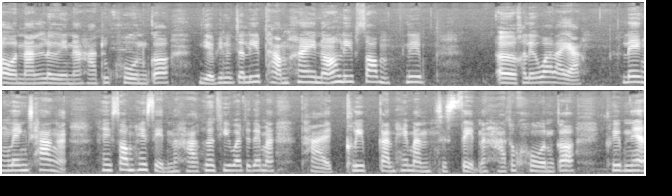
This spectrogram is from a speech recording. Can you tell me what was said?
ตอนนั้นเลยนะคะ ทุกคนก็เดี๋ยวพี่นุชจะรีบทำให้เนาะรีบซ่อมรีบเออเขาเรียกว่าอะไรอะ เร่งเร่งช่างอะให้ซ่อมให้เสร็จนะคะ เพื่อที่ว่าจะได้มาถ่ายคลิปกันให้มันเสร็จๆนะคะ ทุกคนก็คลิปเนี้ย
